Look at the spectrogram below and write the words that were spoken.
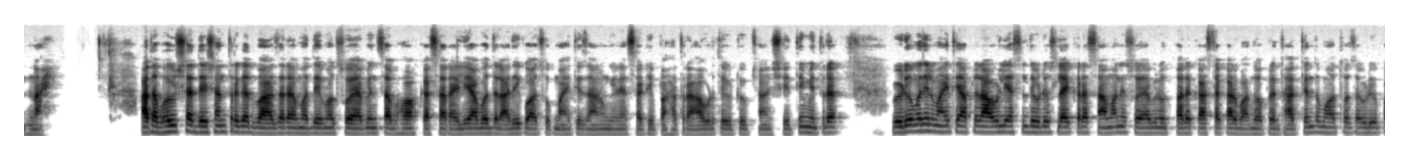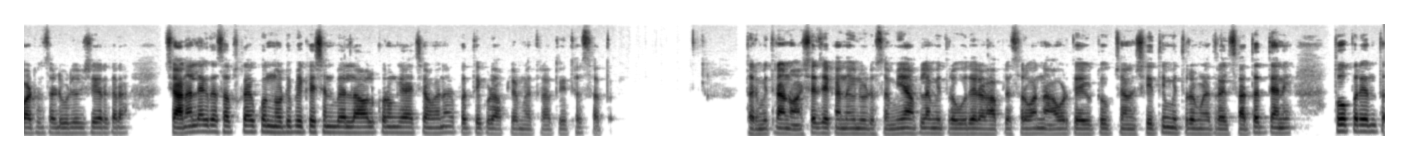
नाही. आता भविष्यात देशांतर्गत बाजारामध्ये मग सोयाबीनचा भाव कसा राहील? याबद्दल अधिक वाचूक माहिती जाणून घेण्यासाठी पाहत राहा आवडतं यूट्यूब चॅनल शेती मित्र. व्हिडिओमधील माहिती आपल्याला आवडली असेल तर व्हिडिओ लाईक करा. सामान्य सोयाबीन उत्पादक कास्तकार बांधवापर्यंत अत्यंत महत्त्वाचा व्हिडिओ पाठवण्यासाठी व्हिडिओ शेअर करा. चॅनलला एकदा सबस्क्राईब करून नोटिफिकेशन बेल ऑल करून घ्यायच्या होणार प्रत्येक आपल्या मित्र राहतो. इथं सतत तर मित्रांनो अशाच एका नवीन व्हिडिओ मी आपला मित्र उद्या आपल्या सर्वांना आवडत्या यूट्यूब चॅनल शेती मित्र मिळत राहील सातत्याने. तोपर्यंत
